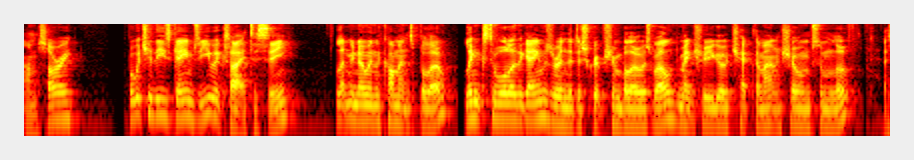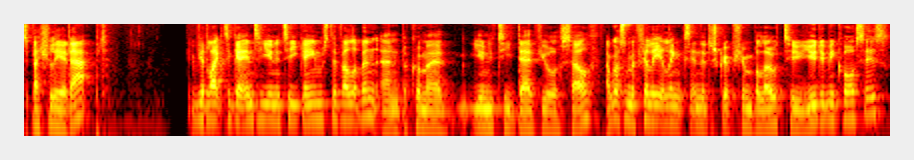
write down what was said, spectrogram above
I'm sorry. But which of these games are you excited to see? Let me know in the comments below. Links to all of the games are in the description below as well. Make sure you go check them out and show them some love, especially Adapt. If you'd like to get into Unity games development and become a Unity dev yourself, I've got some affiliate links in the description below to Udemy courses.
